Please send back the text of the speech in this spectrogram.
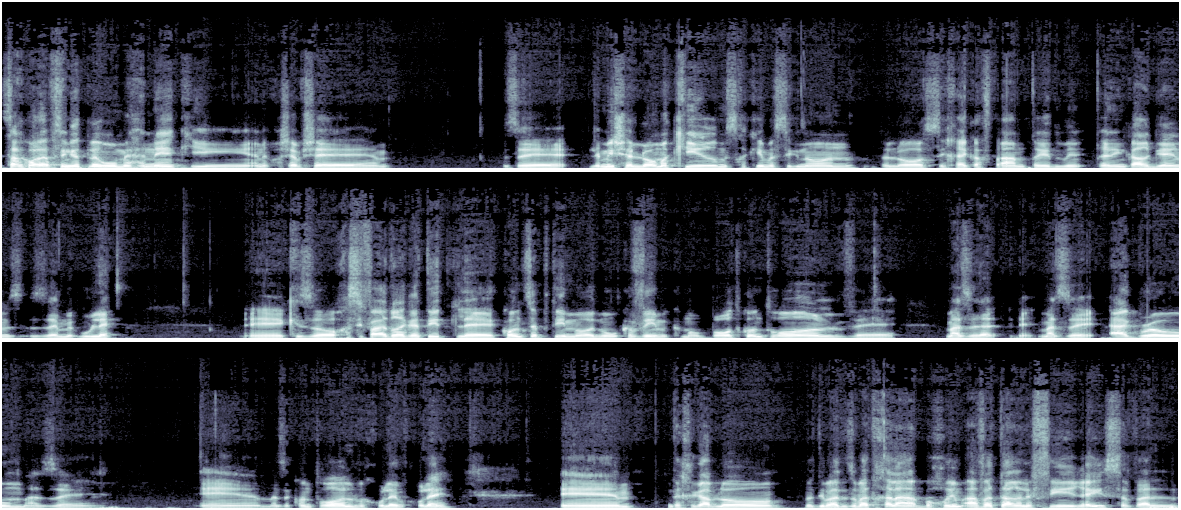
סך הכל ה single player הוא מהנה כי אני חושב שזה למי שלא מכיר משחקים בסגנון ולא שיחק אף פעם trading card games זה מעולה. אה, כי זו חשיפה הדרגתית לקונספטים מאוד מורכבים כמו board control ומה זה, aggro, מה זה, אה, מה זה control וכולי וכולי. אה, דרך אגב לא, לא דיברתי על זה בהתחלה, בוחרים אבטאר לפי race אבל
